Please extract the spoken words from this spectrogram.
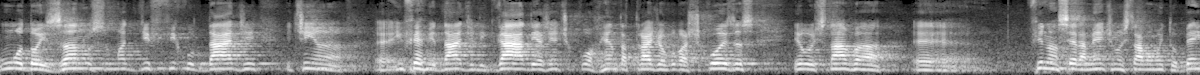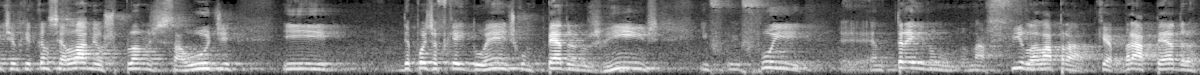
um ou dois anos, uma dificuldade, e tinha é, enfermidade ligada, e a gente correndo atrás de algumas coisas. Eu estava é, financeiramente não estava muito bem, tive que cancelar meus planos de saúde e depois eu fiquei doente, com pedra nos rins, e fui, é, entrei no, na fila lá para quebrar a pedra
